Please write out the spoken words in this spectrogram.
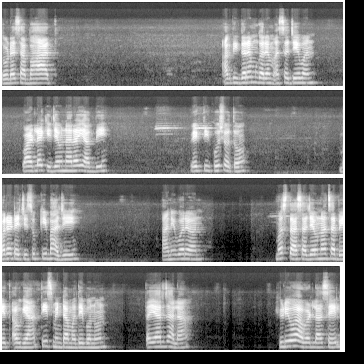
थोडासा भात. अगदी गरम गरम असं जेवण वाढलं की जेवणाराही अगदी व्यक्ती खुश होतो. बटाट्याची सुक्की भाजी आणि वरण. मस्त असा जेवणाचा बेत अवघ्या तीस मिनटामध्ये बनवून तयार झाला. व्हिडिओ आवडला असेल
